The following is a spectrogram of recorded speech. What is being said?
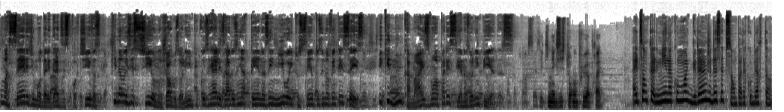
uma série de modalidades esportivas que não existiam nos Jogos Olímpicos realizados em Atenas em 1896 e que nunca mais vão aparecer nas Olimpíadas. et qui n'existeront plus après. A edição termina como uma grande decepção para Coubertin,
